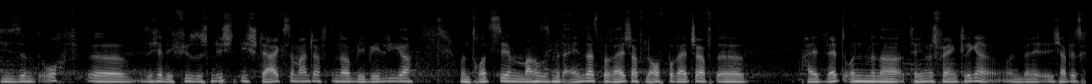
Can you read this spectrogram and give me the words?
die sind auch äh, sicherlich physisch nicht die stärkste Mannschaft in der BB-Liga und trotzdem machen sie es mit Einsatzbereitschaft, Laufbereitschaft äh, halt wett und mit einer technisch freien Klinge. Und ich, ich habe jetzt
